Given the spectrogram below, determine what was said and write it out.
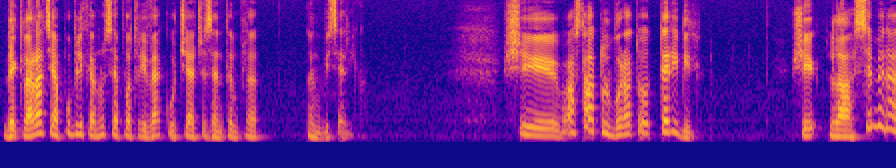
declarația publică nu se potrivea cu ceea ce se întâmplă în biserică. Și asta a tulburat-o teribil. Și la asemenea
